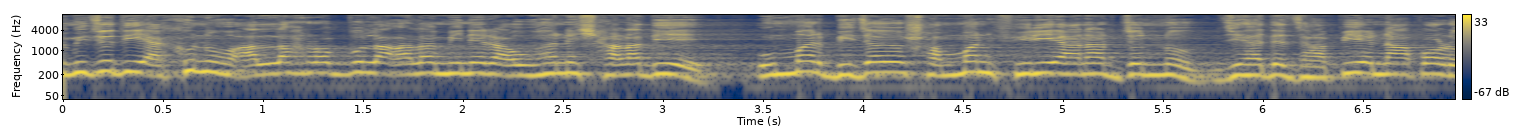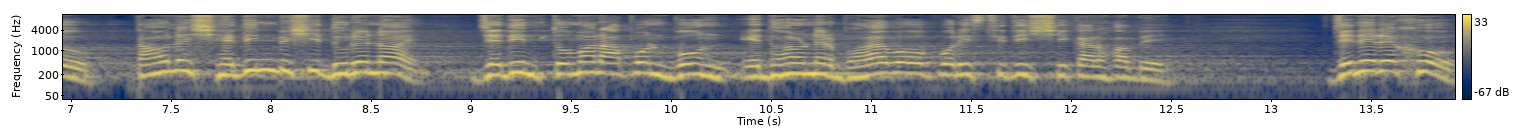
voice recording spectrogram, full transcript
তুমি যদি এখনও আল্লাহ রব্বুল্লা আলমিনের আহ্বানে সাড়া দিয়ে উম্মার বিজয় ও সম্মান ফিরিয়ে আনার জন্য জিহাদে ঝাঁপিয়ে না পড়ো, তাহলে সেদিন বেশি দূরে নয়, যেদিন তোমার আপন বোন এ ধরনের ভয়াবহ পরিস্থিতির শিকার হবে। জেনে রেখো,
